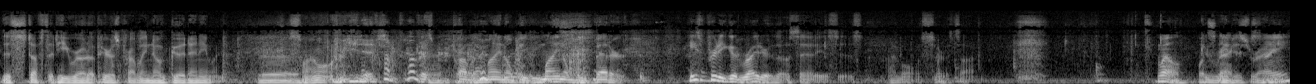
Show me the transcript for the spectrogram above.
this stuff that he wrote up here is probably no good anyway. So I won't read it because probably mine will be mine will be better. He's a pretty good writer, though. Thaddeus is. I've always sort of thought. Well, what's Could read next? his writing. Eh?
